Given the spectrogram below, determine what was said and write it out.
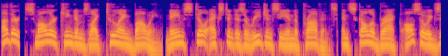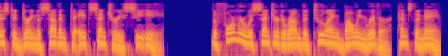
Other, smaller kingdoms like Tulang Bawang name still extant as a regency in the province and Skala Brak also existed during the 7th to 8th centuries CE. The former was centered around the Tulang Bawang River, hence the name.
